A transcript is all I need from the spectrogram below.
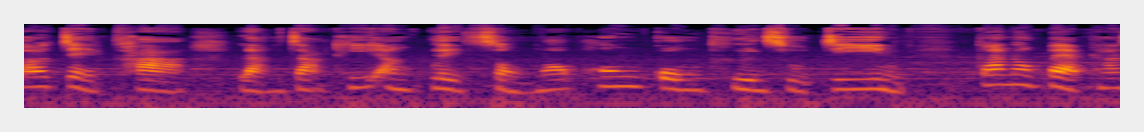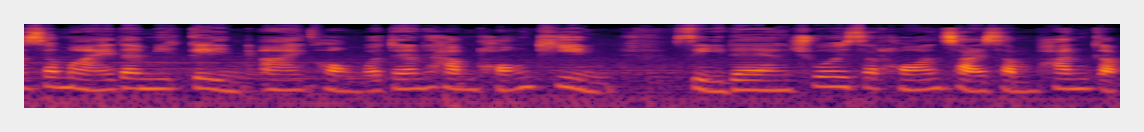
1997 ค่ะ หลังจากที่อังกฤษส่งมอบฮ่องกงคืนสู่จีน การออกแบบทันสมัยแต่มีกลิ่นอายของวัฒนธรรมท้องถิ่น สีแดงช่วยสะท้อนสายสัมพันธ์กับ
